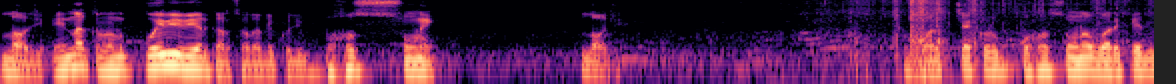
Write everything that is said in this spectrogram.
ਲਓ ਜੀ, ਇਹਨਾਂ ਕਲਰ ਨੂੰ ਕੋਈ ਵੀ ਵੇਅਰ ਕਰ ਸਕਦਾ, ਦੇਖੋ ਜੀ, ਬਹੁਤ ਸੋਹਣੇ। ਲਓ ਜੀ। ਵਰਕ ਚੈੱਕ ਕਰੋ, ਬਹੁਤ ਸੋਹਣਾ ਵਰਕ ਹੈ ਜੀ।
